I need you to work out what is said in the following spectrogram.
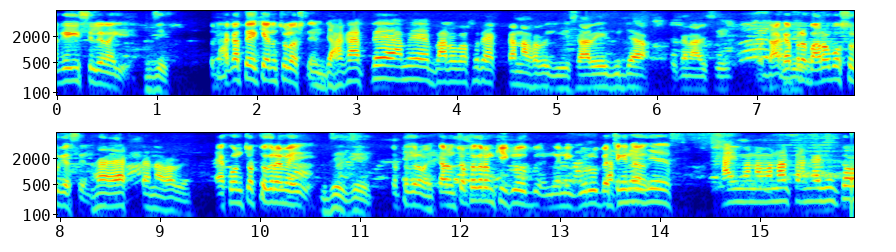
আগে গেছিলেন আগে জি। তো ঢাকা থেকে কেন চলে আসলেন? ঢাকাতে আমি বারো বছর একটানা ভাবে গিয়েছি আর এই বিটা এখানে আইছি। ঢাকা প্রায় বারো বছর গেছেন? হ্যাঁ একটানা ভাবে। এখন চট্টগ্রামে? জি জি। চট্টগ্রামে। কারণ চট্টগ্রাম কি মানে গরু বেচে কিনা? ছাই মানা মানা তো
